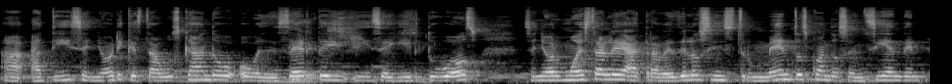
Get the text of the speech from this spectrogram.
a, a ti, Señor, y que está buscando obedecerte y, y seguir tu voz. Señor, muéstrale a través de los instrumentos cuando se encienden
